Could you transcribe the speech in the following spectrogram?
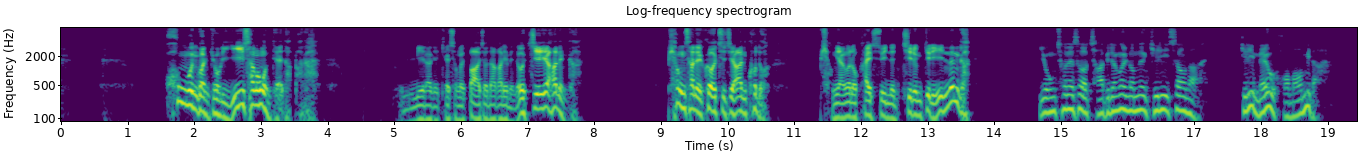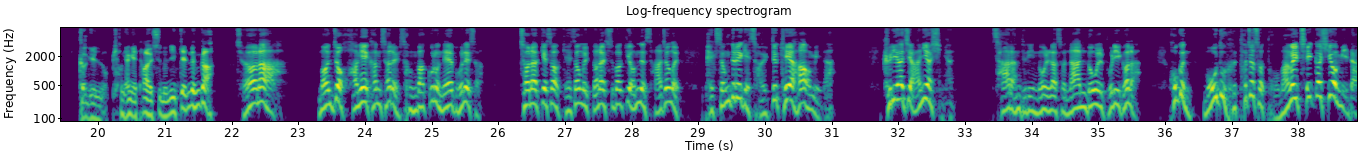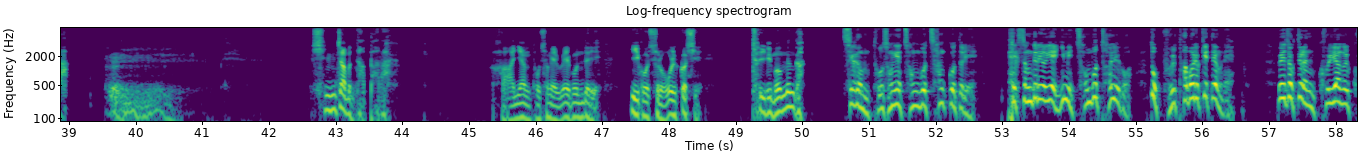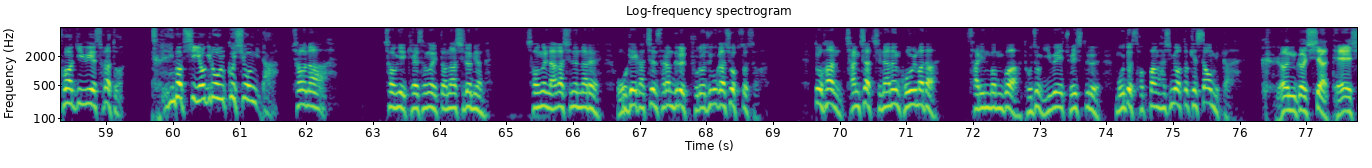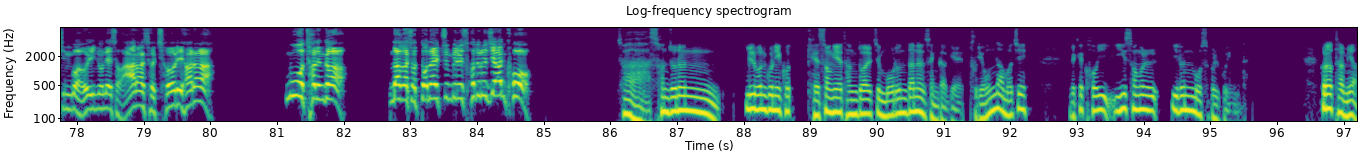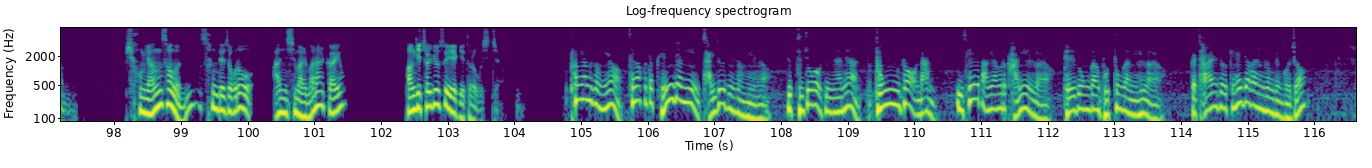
홍문관 교리 이상홍은 대답하라. 은밀하게 개성을 빠져나가려면 어찌해야 하는가? 평산을 거치지 않고도 평양으로 갈 수 있는 지름길이 있는가? 용천에서 자비령을 넘는 길이 있사오나 길이 매우 험하옵니다. 그 길로 평양에 닿을 수는 있겠는가? 전하, 먼저 황해 감사를 성 밖으로 내보내서 전하께서 개성을 떠날 수밖에 없는 사정을 백성들에게 설득해야 하옵니다. 그리하지 아니하시면 사람들이 놀라서 난동을 부리거나 혹은 모두 흩어져서 도망을 칠 것이옵니다. 신잡은 답하라. 한양 도성의 왜군들이 이곳으로 올 것이 틀림없는가? 지금 도성의 정부 창고들이 백성들에 의해 이미 전부 털리고 또 불타버렸기 때문에 왜적들은 군량을 구하기 위해서라도 틀림없이 여기로 올 것이옵니다. 전하, 정이 개성을 떠나시려면 성을 나가시는 날에 옥에 갇힌 사람들을 풀어주고 가시옵소서. 또한 장차 지나는 고을마다 살인범과 도적 이외의 죄수들을 모두 석방하시면 어떻겠사옵니까? 그런 것이야 대신과 의논해서 알아서 처리하라. 무엇하는가? 나가서 떠날 준비를 서두르지 않고. 자, 선조는 일본군이 곧 개성에 당도할지 모른다는 생각에 두려운 나머지 이렇게 거의 이성을 잃은 모습을 보입니다. 그렇다면 평양성은 상대적으로 안심할 만할까요? 방기철 교수의 얘기 들어보시죠. 평양성이요 생각보다 굉장히 잘 지어진 성이에요. 그 구조가 어떻게 냐면 동서 남 이 세 방향으로 강이 흘러요. 대동강, 보통강이 흘러요. 그러니까 자연스럽게 해자가 형성된 거죠.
